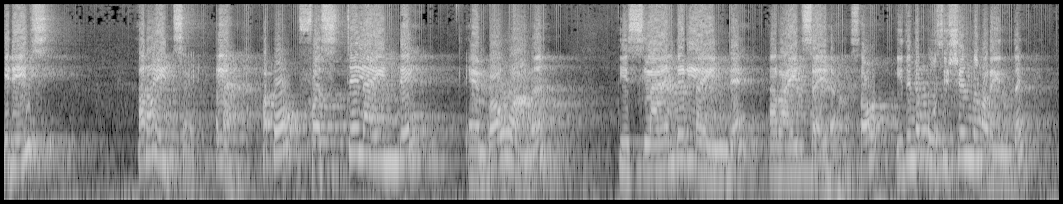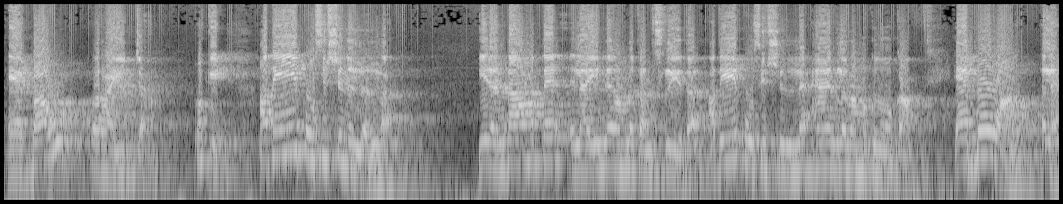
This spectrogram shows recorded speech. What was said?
ഇറ്റ് ഈസ് റൈറ്റ് സൈഡ് അല്ലെ? അപ്പോ ഫസ്റ്റ് ലൈനിന്റെ എബവ് ആണ്. ഈ സ്ലാൻഡഡ് ലൈനിന്റെ റൈറ്റ് സൈഡ് ആണ്. സോ ഇതിന്റെ പൊസിഷൻ എന്ന് പറയുന്നത് എബവ് റൈറ്റ് ആണ്. ഓക്കെ അതേ പൊസിഷനിലുള്ള ഈ രണ്ടാമത്തെ ലൈനെ നമ്മൾ കൺസിഡർ ചെയ്താൽ അതേ പൊസിഷനിലെ ആംഗിൾ നമുക്ക് നോക്കാം. എബോവ് ആണ് അല്ലെ?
